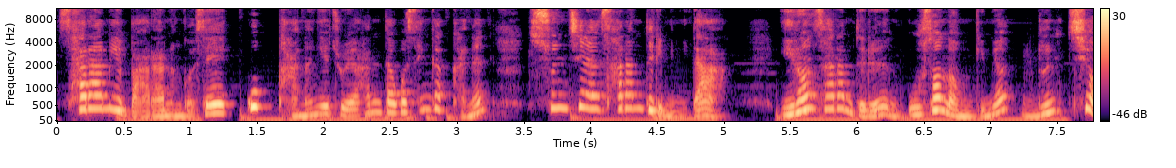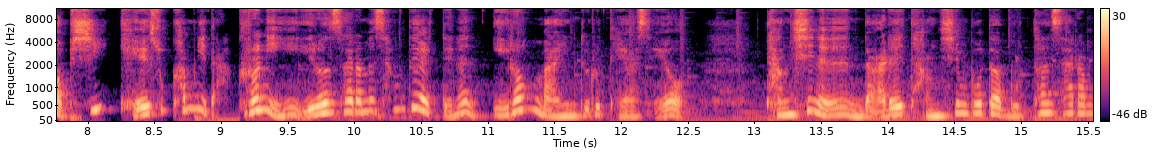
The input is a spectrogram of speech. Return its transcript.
사람이 말하는 것에 꼭 반응해줘야 한다고 생각하는 순진한 사람들입니다. 이런 사람들은 웃어 넘기면 눈치 없이 계속합니다. 그러니 이런 사람을 상대할 때는 이런 마인드로 대하세요. 당신은 나를 당신보다 못한 사람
